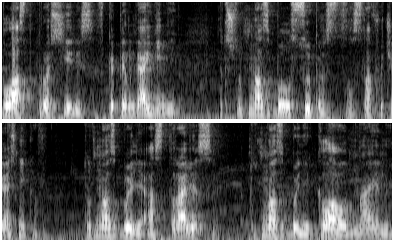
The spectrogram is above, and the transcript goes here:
Blast Pro Series в Копенгагене. Потому что тут у нас был супер состав участников. Тут у нас были Астралисы, тут у нас были Cloud9,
